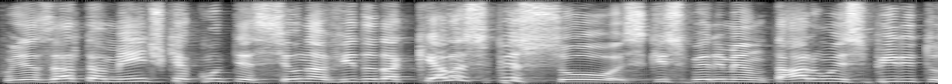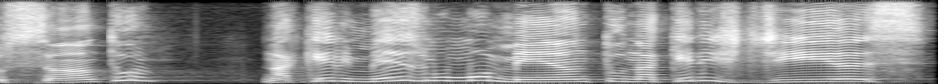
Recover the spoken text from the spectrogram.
Foi exatamente o que aconteceu na vida daquelas pessoas que experimentaram o Espírito Santo, naquele mesmo momento, naqueles dias,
